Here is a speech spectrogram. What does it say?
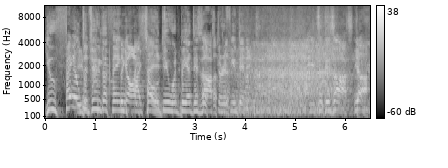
You failed to do the thing Thing I, said." told you would be a disaster if you did it. and it's a disaster. Yeah.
